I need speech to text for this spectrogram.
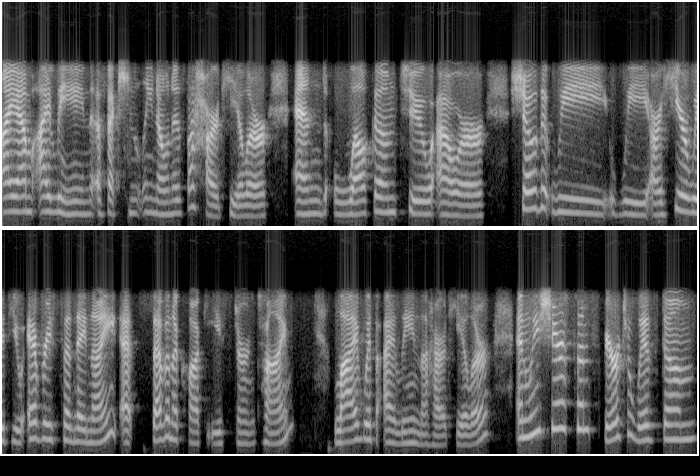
I am Ilene, affectionately known as the Heart Healer, and welcome to our show that we we are here with you every Sunday night at seven o'clock Eastern Time, live with Ilene, the Heart Healer, and we share some spiritual wisdom,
